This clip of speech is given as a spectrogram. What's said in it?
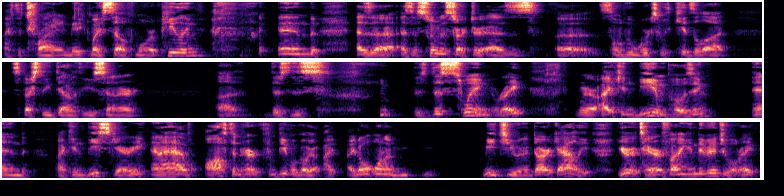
I have to try and make myself more appealing. and as a as a swim instructor, as uh, someone who works with kids a lot, especially down at the youth center, uh, there's this there's this swing right where I can be imposing and I can be scary, and I have often heard from people going, "I, I don't want to meet you in a dark alley. You're a terrifying individual, right?"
